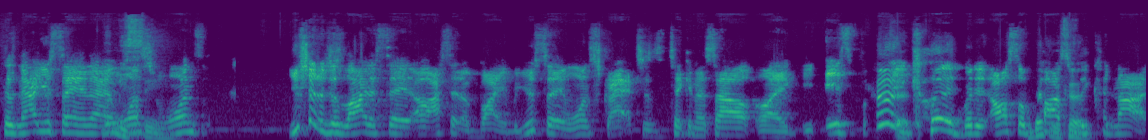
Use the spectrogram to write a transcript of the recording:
because now you're saying that once see. once you should have just lied and said, "Oh, I said a bite," but you're saying one scratch is taking us out. Like it's it could, but it also Definitely possibly could. could not.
